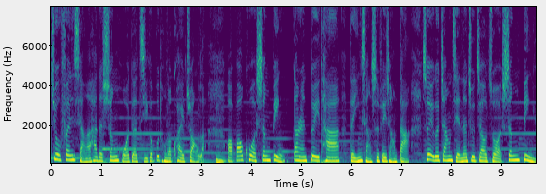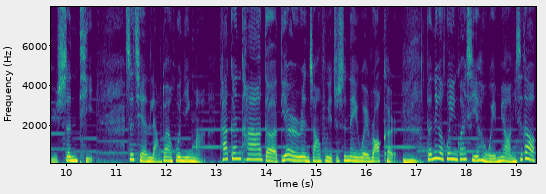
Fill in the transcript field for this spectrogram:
就分享了他的生活的几个不同的块状了，嗯，啊，包括生病，当然对他的影响是非常大，所以有个章节呢就叫做生病与身体。之前两段婚姻嘛，她跟她的第二任丈夫，也就是那一位 Rocker，嗯，的那个婚姻关系也很微妙。你知道，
